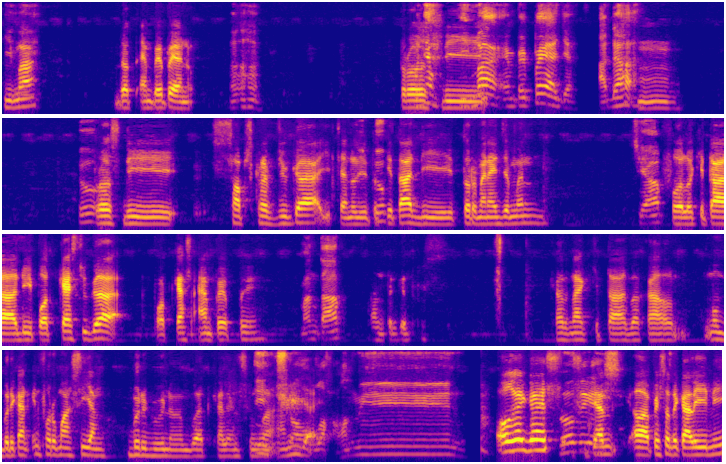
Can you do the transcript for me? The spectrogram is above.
@hima.mpp ya, Nu. Heeh. Terus Pokoknya di lima MPP aja. Ada. mm, Tuh. terus di subscribe juga channel YouTube YouTube. kita di Tour Management. Siap. Follow kita di podcast juga, podcast MPP. Mantap. Pantengin terus karena kita bakal memberikan informasi yang berguna buat kalian semua Insya. Allah. Amin. Oke guys, Oke, sekian guys. uh, episode kali ini.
